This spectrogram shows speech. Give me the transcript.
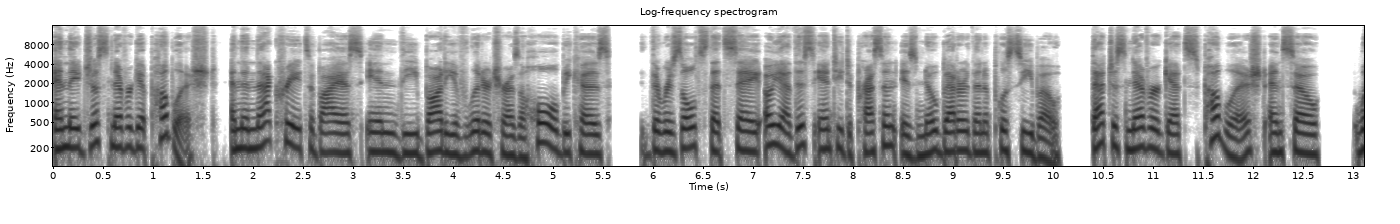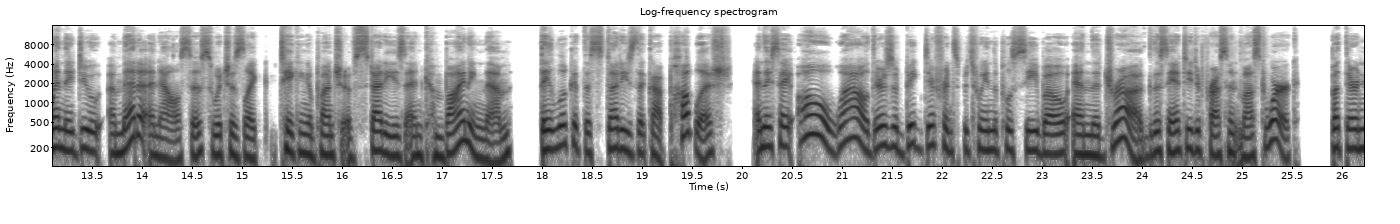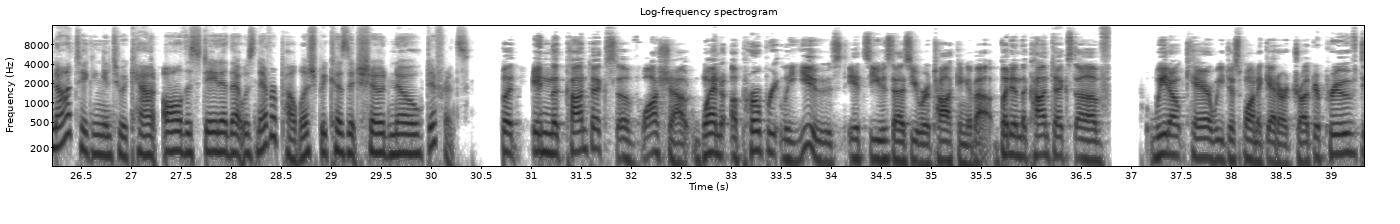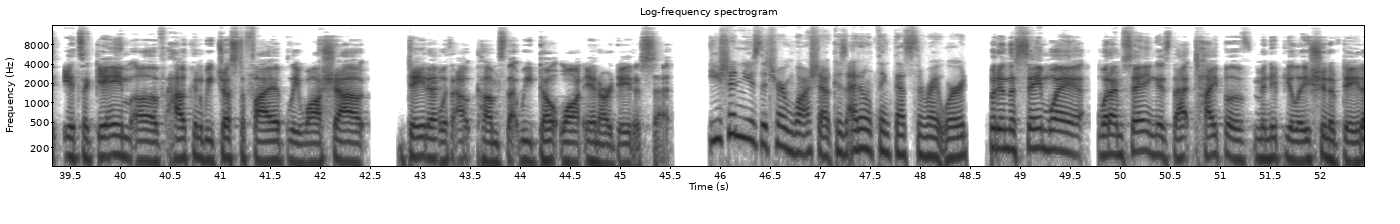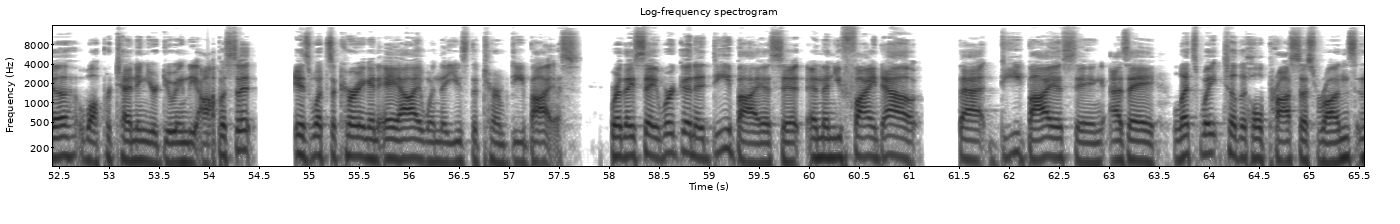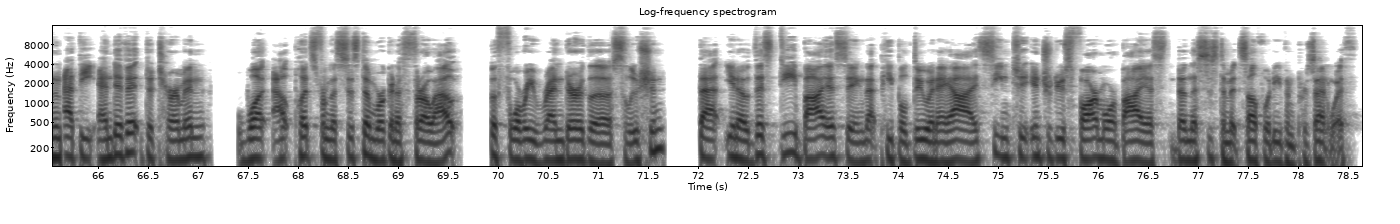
And they just never get published. And then that creates a bias in the body of literature as a whole because the results that say, oh, yeah, this antidepressant is no better than a placebo, that just never gets published. And so when they do a meta analysis, which is like taking a bunch of studies and combining them, they look at the studies that got published and they say, oh, wow, there's a big difference between the placebo and the drug. This antidepressant must work. But they're not taking into account all this data that was never published because it showed no difference. But in the context of washout, when appropriately used, it's used as you were talking about. But in the context of we don't care, we just want to get our drug approved, it's a game of how can we justifiably wash out data with outcomes that we don't want in our data set. You shouldn't use the term washout because I don't think that's the right word. But in the same way, what I'm saying is that type of manipulation of data while pretending you're doing the opposite is what's occurring in AI when they use the term debias, where they say we're going to debias it. And then you find out that debiasing as a let's wait till the whole process runs and at the end of it determine what outputs from the system we're going to throw out before we render the solution that you know this debiasing that people do in AI seem to introduce far more bias than the system itself would even present with.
